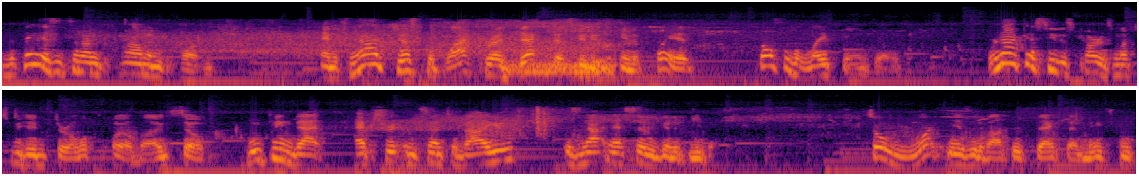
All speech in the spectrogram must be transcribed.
the thing is, it's an uncommon card. And it's not just the black-red deck that's going to be looking to play it, it's also the life game build. We're not going to see this card as much as we did Durable Coilbug, so whooping that extra incentive value is not necessarily going to be there. So what is it about this deck that makes me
